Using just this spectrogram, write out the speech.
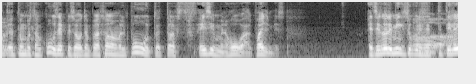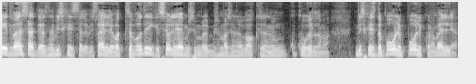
et, et umbes nagu kuus episoodi peaks olema veel puudu, et oleks esimene hooaeg valmis. et siin oli mingisugune Aa. delay'd või asjad ja nad viskasid selle vist välja, vot see, vot õige, see oli see, mis, mis ma siin nagu hakkasin nagu guugeldama. viskasid ta pooli, poolikuna välja,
